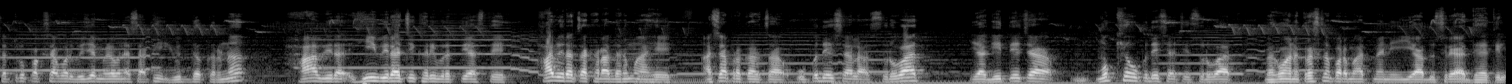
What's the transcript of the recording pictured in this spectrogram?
शत्रू पक्षावर विजय मिळवण्यासाठी युद्ध करणं हा वीर ही वीराची खरी वृत्ती असते. हा वीराचा खरा धर्म आहे. अशा प्रकारचा उपदेशाला सुरुवात या गीतेच्या मुख्य उपदेशाची सुरुवात भगवान कृष्ण परमात्म्यांनी या दुसऱ्या अध्यायातील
